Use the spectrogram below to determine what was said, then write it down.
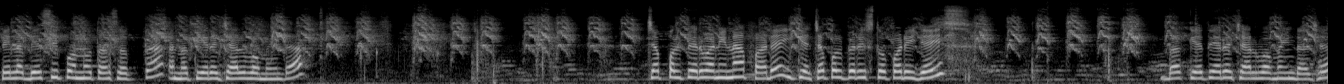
પહેલાં બેસી પણ નહોતા શકતા અને અત્યારે ચાલવા માંડ્યા. ચપ્પલ પહેરવાની ના પાડે? કે ચપ્પલ પહેરીશ તો પડી જઈશ. બાકી અત્યારે ચાલવા માંડ્યા છે.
